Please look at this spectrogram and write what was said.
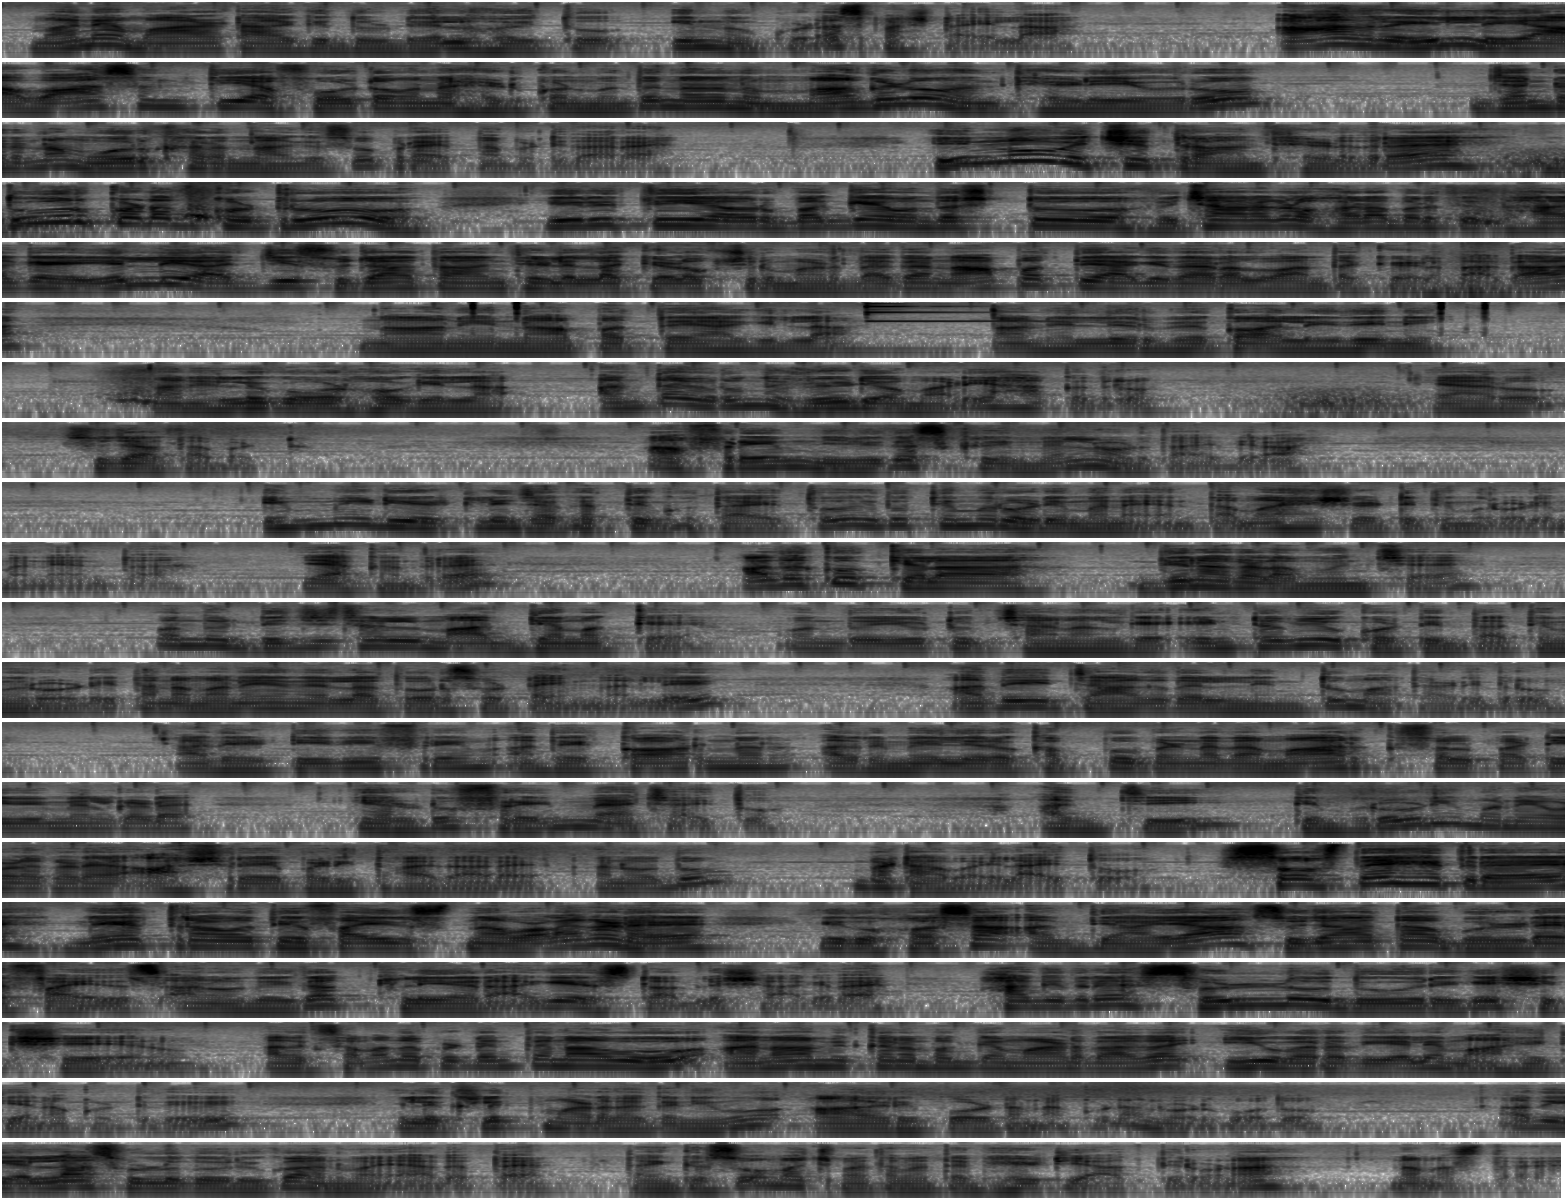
ಮನೆ ಮಾರಾಟ ಆಗಿ ದುಡ್ಡು ಎಲ್ಲಿ ಹೋಯಿತು ಇನ್ನೂ ಕೂಡ ಸ್ಪಷ್ಟ ಇಲ್ಲ. ಆದರೆ ಇಲ್ಲಿ ಆ ವಾಸಂತಿಯ ಫೋಟೋವನ್ನು ಹಿಡ್ಕೊಂಡು ಬಂದು ನನ್ನ ಮಗಳು ಅಂತ ಹೇಳಿ ಇವರು ಜನರನ್ನು ಮೂರ್ಖರನ್ನಾಗಿಸೋ ಪ್ರಯತ್ನ ಪಟ್ಟಿದ್ದಾರೆ. ಇನ್ನೂ ವಿಚಿತ್ರ ಅಂತ ಹೇಳಿದ್ರೆ ದೂರ್ ಕೊಡೋದು ಕೊಟ್ಟರು ಈ ರೀತಿ ಅವ್ರ ಬಗ್ಗೆ ಒಂದಷ್ಟು ವಿಚಾರಗಳು ಹೊರಬರ್ತಿದ್ದ ಹಾಗೆ ಎಲ್ಲಿ ಅಜ್ಜಿ ಸುಜಾತ ಅಂತ ಹೇಳಿ ಎಲ್ಲ ಕೇಳೋಕೆ ಶುರು ಮಾಡಿದಾಗ, ನಾಪತ್ತೆ ಆಗಿದಾರಲ್ವಾ ಅಂತ ಕೇಳಿದಾಗ, ನಾನೇನು ನಾಪತ್ತೆ ಆಗಿಲ್ಲ. ನಾನು ಎಲ್ಲಿರಬೇಕೋ ಅಲ್ಲಿದ್ದೀನಿ. ನಾನು ಎಲ್ಲಿಗೂ ಓಡ್ ಹೋಗಿಲ್ಲ ಅಂತ ಇವರೊಂದು ವಿಡಿಯೋ ಮಾಡಿ ಹಾಕಿದ್ರು. ಯಾರು? ಸುಜಾತ ಭಟ್. ಆ ಫ್ರೇಮ್ ನೀವೀಗ ಸ್ಕ್ರೀನ್ ಮೇಲೆ ನೋಡ್ತಾ ಇದ್ದೀರಾ. ಇಮ್ಮಿಡಿಯೇಟ್ಲಿ ಜಗತ್ತಿಗೆ ಗೊತ್ತಾಯಿತು, ಇದು ತಿಮರೋಡಿ ಮನೆ ಅಂತ, ಮಹೇಶ್ ಶೆಟ್ಟಿ ತಿಮರೋಡಿ ಮನೆ ಅಂತ. ಯಾಕಂದರೆ ಅದಕ್ಕೂ ಕೆಲ ದಿನಗಳ ಮುಂಚೆ ಒಂದು ಡಿಜಿಟಲ್ ಮಾಧ್ಯಮಕ್ಕೆ ಒಂದು ಯೂಟ್ಯೂಬ್ ಚಾನಲ್ಗೆ ಇಂಟರ್ವ್ಯೂ ಕೊಟ್ಟಿದ್ದ ತಿಮರೋಡಿ ತನ್ನ ಮನೆಯನ್ನೆಲ್ಲ ತೋರಿಸೋ ಟೈಮ್ನಲ್ಲಿ ಅದೇ ಜಾಗದಲ್ಲಿ ನಿಂತು ಮಾತಾಡಿದರು. ಅದೇ ಟಿ ವಿ ಫ್ರೇಮ್ ಅದೇ ಕಾರ್ನರ್ ಅದರ ಮೇಲಿರೋ ಕಪ್ಪು ಬಣ್ಣದ ಮಾರ್ಕ್ ಸ್ವಲ್ಪ ಟಿ ವಿ ಮೇಲ್ಗಡೆ ಎರಡು ಫ್ರೇಮ್ ಮ್ಯಾಚ್ ಆಯಿತು. ಅಜ್ಜಿ ತಿಮ್ರೋಡಿ ಮನೆಯೊಳಗಡೆ ಆಶ್ರಯ ಪಡಿತಾ ಇದ್ದಾರೆ ಅನ್ನೋದು ಬಟಾಬೈಲಾಯಿತು. ಸೊ ಸ್ನೇಹಿತರೆ, ನೇತ್ರಾವತಿ ಫೈಲ್ಸ್ನ ಒಳಗಡೆ ಇದು ಹೊಸ ಅಧ್ಯಾಯ ಸುಜಾತ ಬುರ್ಡೆ ಫೈಲ್ಸ್ ಅನ್ನೋದೀಗ ಕ್ಲಿಯರ್ ಆಗಿ ಎಸ್ಟಾಬ್ಲಿಷ್ ಆಗಿದೆ. ಹಾಗಿದ್ರೆ ಸುಳ್ಳು ದೂರಿಗೆ ಶಿಕ್ಷೆ ಏನು? ಅದಕ್ಕೆ ಸಂಬಂಧಪಟ್ಟಂತೆ ನಾವು ಅನಾಮಿಕನ ಬಗ್ಗೆ ಮಾಡಿದಾಗ ಈ ವರದಿಯಲ್ಲಿ ಮಾಹಿತಿಯನ್ನು ಕೊಟ್ಟಿದ್ದೀವಿ. ಇಲ್ಲಿ ಕ್ಲಿಕ್ ಮಾಡಿದಾಗ ನೀವು ಆ ರಿಪೋರ್ಟನ್ನು ಕೂಡ ನೋಡ್ಬೋದು. ಅದು ಎಲ್ಲ ಸುಳ್ಳು ದೂರಿಗೂ ಅನ್ವಯ ಆಗುತ್ತೆ. ಥ್ಯಾಂಕ್ ಯು ಸೋ ಮಚ್ ಮತ್ತೆ ಮತ್ತೆ ಭೇಟಿ ಆಗ್ತಿರೋಣ ನಮಸ್ತೆ.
